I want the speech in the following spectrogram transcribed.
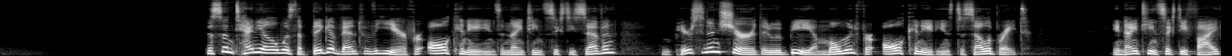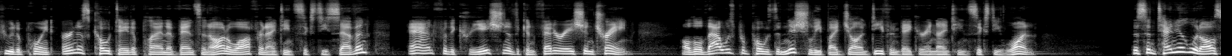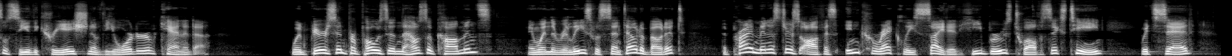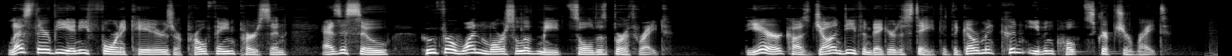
The Centennial was the big event of the year for all Canadians in 1967, and Pearson ensured that it would be a moment for all Canadians to celebrate. In 1965, he would appoint Ernest Cote to plan events in Ottawa for 1967 and for the creation of the Confederation train, although that was proposed initially by John Diefenbaker in 1961. The centennial would also see the creation of the Order of Canada. When Pearson proposed it in the House of Commons, and when the release was sent out about it, the Prime Minister's office incorrectly cited Hebrews 12:16, which said, "Lest there be any fornicators or profane person, as is so, who for one morsel of meat sold his birthright. The error caused John Diefenbaker to state that the government couldn't even quote scripture right.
